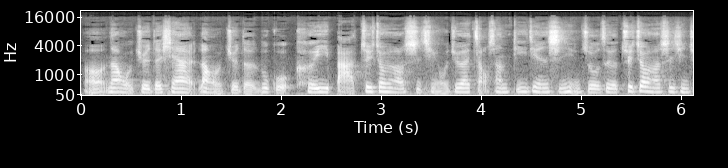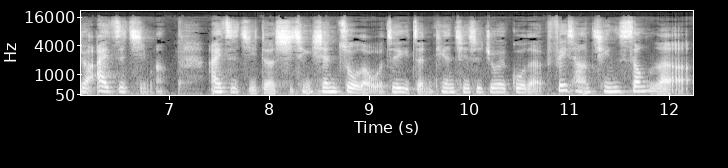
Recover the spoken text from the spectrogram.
呃，那我觉得现在让我觉得，如果可以把最重要的事情，我就在早上第一件事情做。这个最重要的事情就要爱自己嘛，爱自己的事情先做了，我这一整天其实就会过。的非常轻松了，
